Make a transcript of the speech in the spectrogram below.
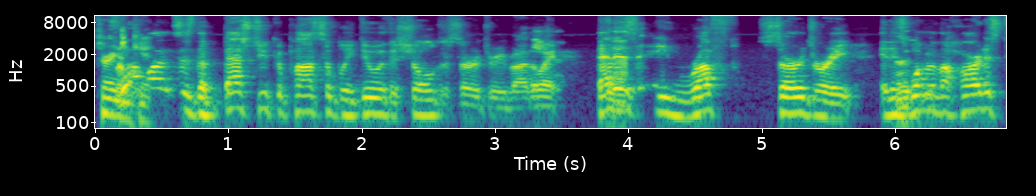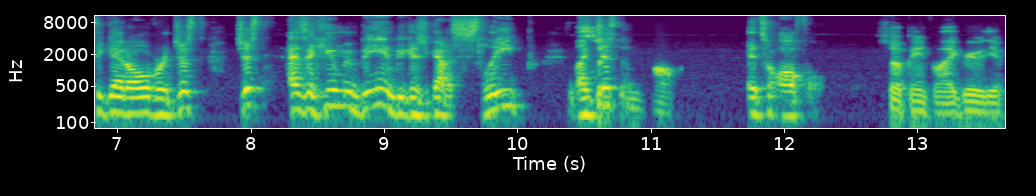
Training Four camp. months is the best you could possibly do with a shoulder surgery. By the way, that is a rough surgery. It is one of the hardest to get over. Just just as a human being, because you got to sleep. Like It's just painful. it's awful. so painful. I agree with you.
